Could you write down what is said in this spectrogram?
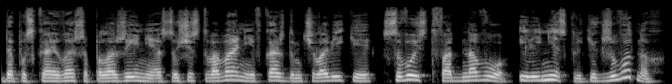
Допуская ваше положение о существовании в каждом человеке свойств одного или нескольких животных,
